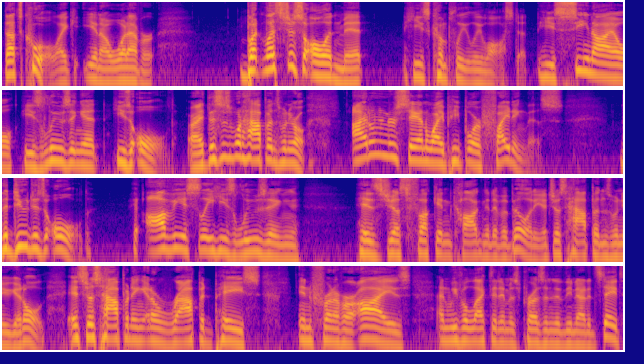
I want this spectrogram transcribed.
that's cool. Like, you know, whatever. But let's just all admit he's completely lost it. He's senile. He's losing it. He's old. All right. This is what happens when you're old. I don't understand why people are fighting this. The dude is old. Obviously, he's losing his just fucking cognitive ability. It just happens when you get old. It's just happening at a rapid pace in front of our eyes, and we've elected him as president of the United States.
